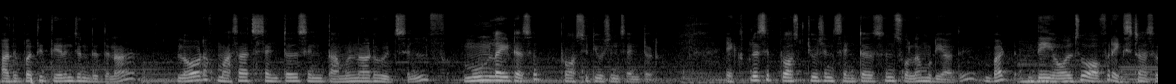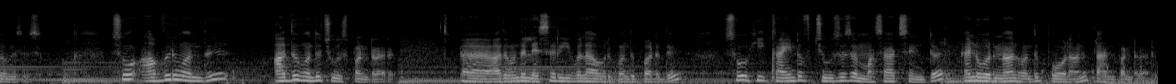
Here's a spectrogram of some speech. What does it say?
அது பற்றி தெரிஞ்சிருந்ததுன்னா lot of massage centres in Tamil Nadu itself moonlight as a prostitution centre explicit prostitution சென்டர்ஸ்ன்னு சொல்ல முடியாது but they also offer extra services so அவர் வந்து அது வந்து சூஸ் பண்ணுறாரு அது வந்து லெஸர் ஈவலாக அவருக்கு வந்து படுது. So he kind of chooses a massage centre and ஒரு நாள் வந்து போகலான்னு பிளான் பண்ணுறாரு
